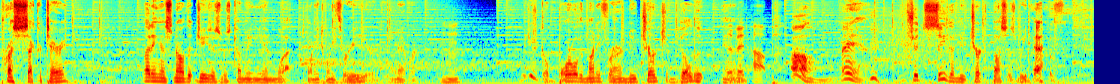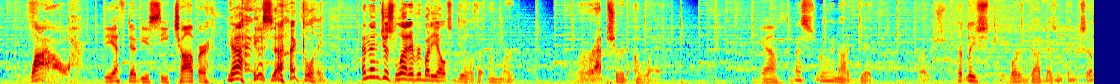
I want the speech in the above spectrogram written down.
press secretary letting us know that Jesus was coming in what 2023 or whenever Mm-hmm. we just go borrow the money for our new church and build it And, Live it up. oh man you should see the new church buses we'd have wow The FWC chopper. Yeah, exactly. and then just let everybody else deal with it when we're raptured away. Yeah. That's really not a good approach. At least the Word of God doesn't think so.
